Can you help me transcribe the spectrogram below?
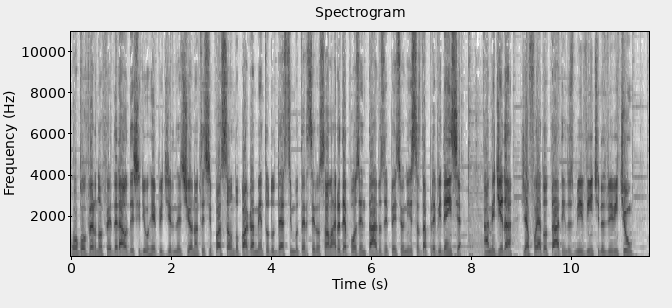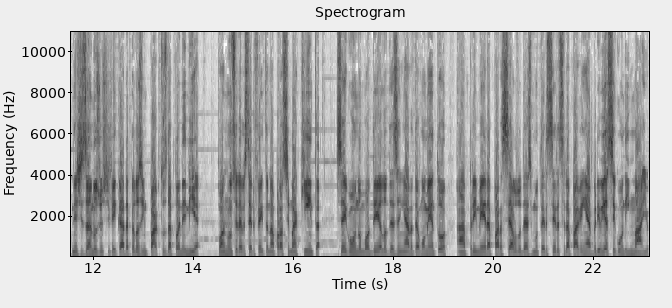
O governo federal decidiu repetir neste ano a antecipação do pagamento do 13º salário de aposentados e pensionistas da Previdência. A medida já foi adotada em 2020 e 2021, nestes anos justificada pelos impactos da pandemia. O anúncio deve ser feito na próxima quinta. Segundo o modelo desenhado até o momento, a primeira parcela do 13º será paga em abril e a segunda em maio.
